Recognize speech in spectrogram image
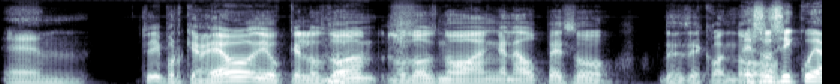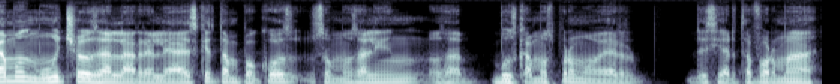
Em, Sí, porque veo, digo, que los dos, los dos no han ganado peso desde cuando. Eso sí cuidamos mucho. O sea, la realidad es que tampoco somos alguien, o sea, buscamos promover de cierta forma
